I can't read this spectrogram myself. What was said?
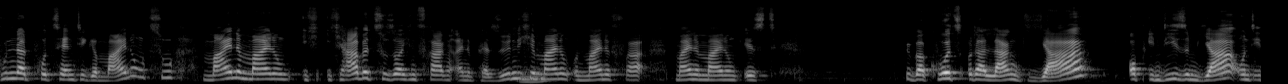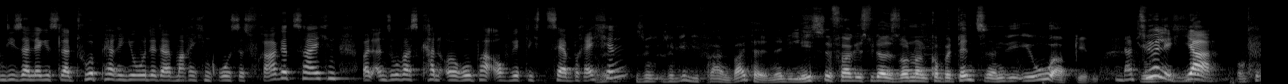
hundertprozentige Meinung zu. Meine Meinung, ich, ich habe zu solchen Fragen eine persönliche mhm. Meinung und meine, Fra meine Meinung ist, über kurz oder lang ja, ob in diesem Jahr und in dieser Legislaturperiode, da mache ich ein großes Fragezeichen, weil an sowas kann Europa auch wirklich zerbrechen. So, so, gehen die Fragen weiter. Ne? Die ich nächste Frage ist wieder, soll man Kompetenzen an die EU abgeben? Natürlich, so, ja. Okay.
